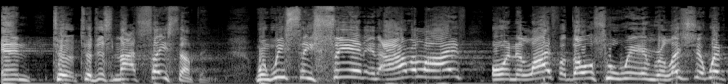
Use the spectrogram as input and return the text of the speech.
and to, to just not say something. When we see sin in our life or in the life of those who we're in relationship with,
